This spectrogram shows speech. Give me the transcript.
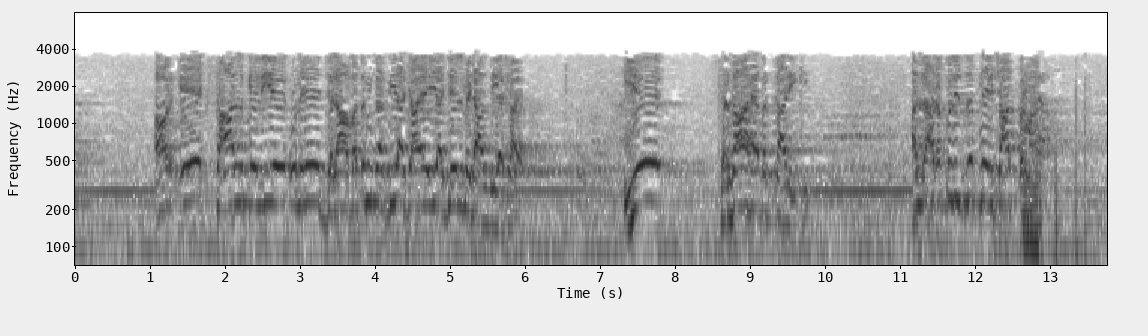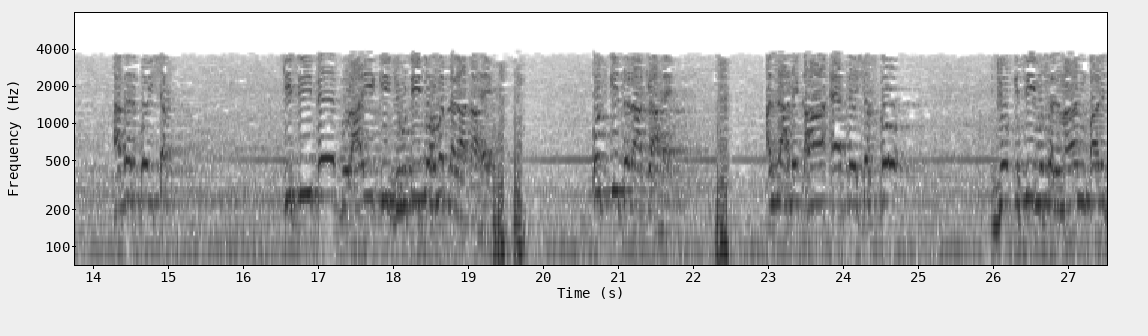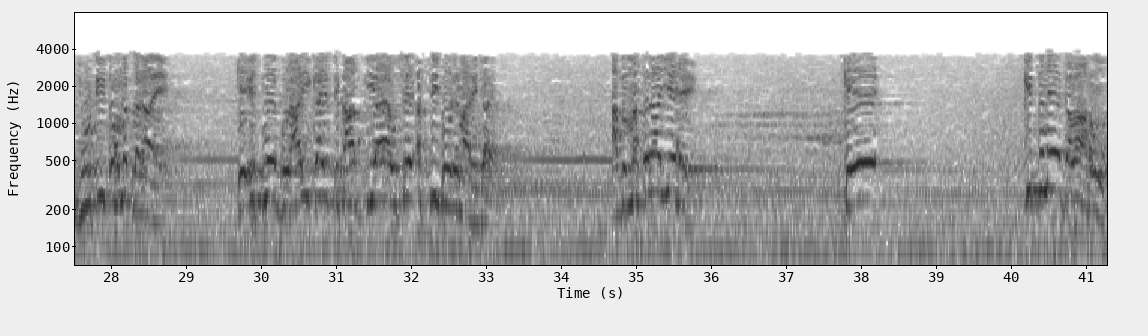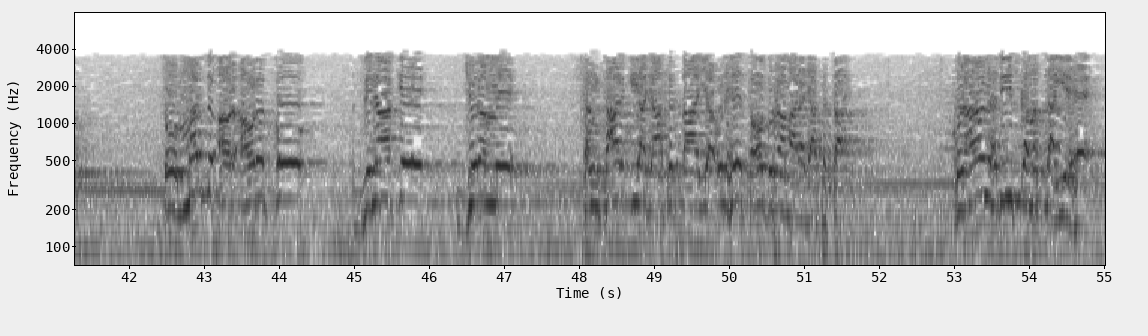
اور ایک سال کے لیے انہیں جلا وطن کر دیا جائے یا جیل میں ڈال دیا جائے۔ یہ سزا ہے بدکاری کی۔ اللہ رب العزت نے ارشاد فرمایا، اگر کوئی شخص کسی پہ برائی کی جھوٹی تہمت لگاتا ہے، اس کی سزا کیا ہے؟ اللہ نے کہا، ایسے شخص کو جو کسی مسلمان پر جھوٹی تہمت لگائے کہ اس نے برائی کا انتخاب کیا ہے، اسے اسی گوڑے مارے جائے۔ اب مسئلہ یہ ہے کہ کتنے گواہ ہوں تو مرد اور عورت کو زنا کے جرم میں سنسار کیا جا سکتا ہے یا انہیں سو درا مارا جا سکتا ہے۔ قرآن حدیث کا مسئلہ یہ ہے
